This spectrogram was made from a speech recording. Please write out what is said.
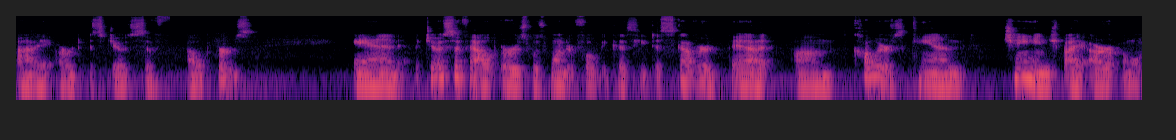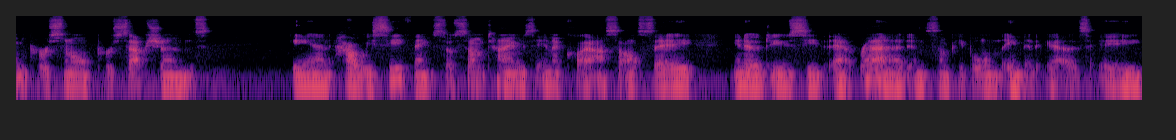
by artist Josef Albers. And Josef Albers was wonderful because he discovered that um, colors can change by our own personal perceptions and how we see things. So sometimes in a class, I'll say, you know, do you see that red? And some people will name it as a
